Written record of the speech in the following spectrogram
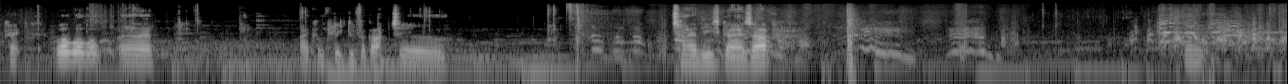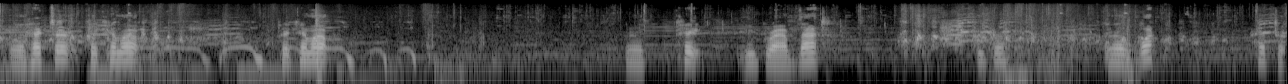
Okay. Whoa, whoa, whoa. Uh, I completely forgot to tie these guys up. Hector, pick him up. Pick him up. Okay, you grab that. Uh, what? Hector.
